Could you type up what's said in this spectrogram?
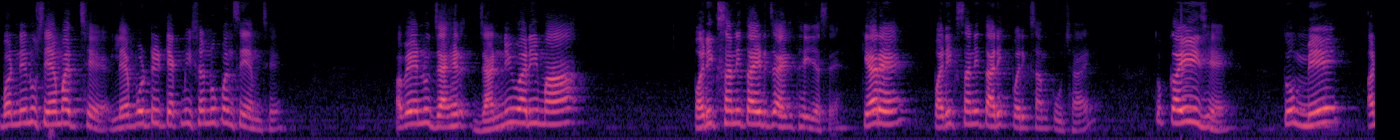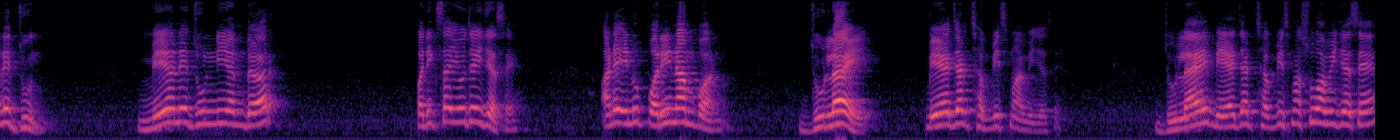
બંનેનું સેમ જ છે. લેબોરેટરી ટેકનિશિયનનું પણ સેમ છે. હવે એનું જાહેર, જાન્યુઆરીમાં પરીક્ષાની તારીખ જાહેર થઈ જશે. ક્યારે? પરીક્ષાની તારીખ પરીક્ષામાં પૂછાય. તો કઈ છે? તો મે અને જૂન. મે અને જૂનની અંદર પરીક્ષા યોજાઈ જશે. અને એનું પરિણામ પણ જુલાઈ બે હજાર છવ્વીસમાં આવી જશે. જુલાઈ બે હજાર છવ્વીસમાં શું આવી જશે?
